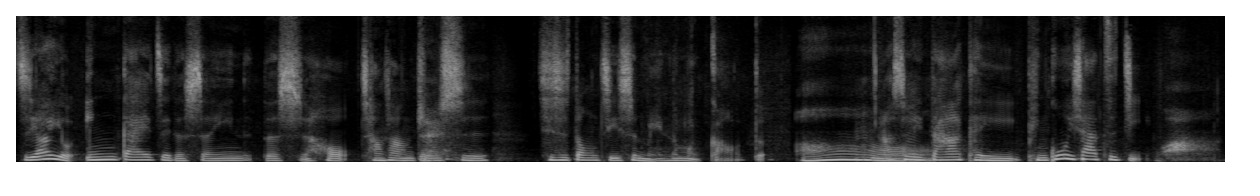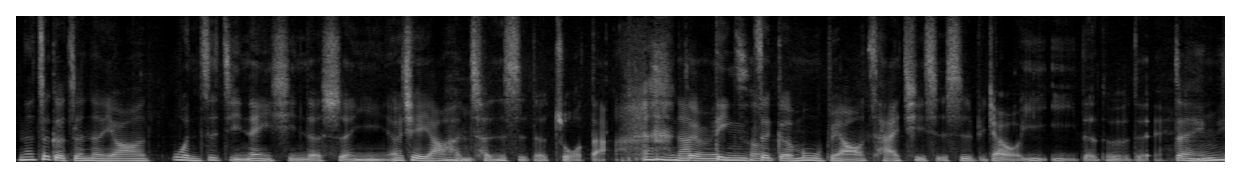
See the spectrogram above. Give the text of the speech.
只要有应该这个声音的时候，常常就是其实动机是没那么高的哦、嗯，所以大家可以评估一下自己。哇，那这个真的要问自己内心的声音，而且也要很诚实的作答，嗯、那定这个目标才其实是比较有意义的，对不对？对，没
